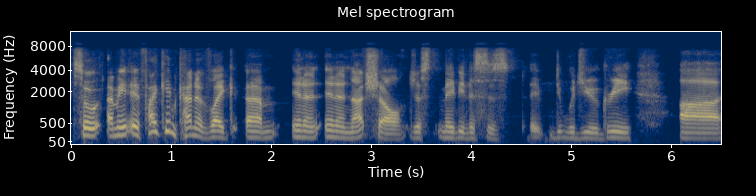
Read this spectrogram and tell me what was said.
So, I mean, if I can kind of like, um, in a in a nutshell, just maybe this is, eh, would you agree uh,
